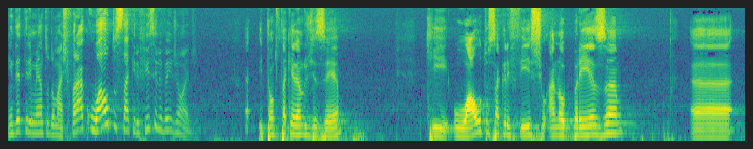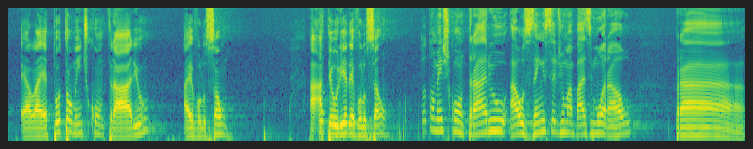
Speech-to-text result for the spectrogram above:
em detrimento do mais fraco, o alto sacrifício ele veio de onde? É, então tu está querendo dizer que o alto sacrifício, a nobreza, uh, ela é totalmente contrário à evolução? A, a teoria da evolução? Totalmente contrário à ausência de uma base moral para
